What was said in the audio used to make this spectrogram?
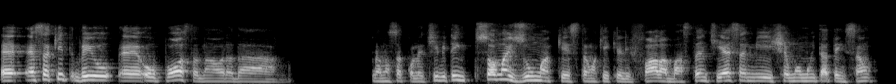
É, essa aqui veio é, oposta na hora da, da nossa coletiva, e tem só mais uma questão aqui que ele fala bastante, e essa me chamou muita atenção,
